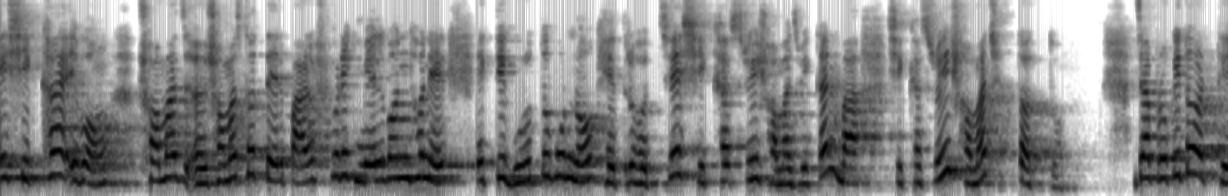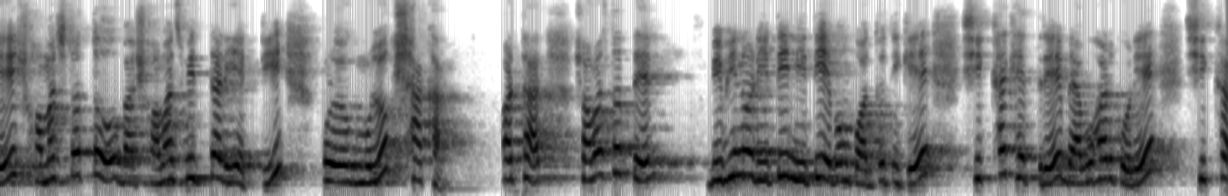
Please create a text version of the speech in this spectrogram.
এই শিক্ষা এবং সমাজ সমাজতত্ত্বের পারস্পরিক মেলবন্ধনের একটি গুরুত্বপূর্ণ ক্ষেত্র হচ্ছে শিক্ষাশ্রয়ী সমাজবিজ্ঞান বা শিক্ষাশ্রয়ী সমাজতত্ত্ব, যা প্রকৃত অর্থে সমাজতত্ত্ব বা সমাজবিদ্যারই একটি প্রয়োগমূলক শাখা। অর্থাৎ সমাজতত্ত্বের বিভিন্ন রীতি, নীতি এবং পদ্ধতিকে শিক্ষাক্ষেত্রে ব্যবহার করে শিক্ষা,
